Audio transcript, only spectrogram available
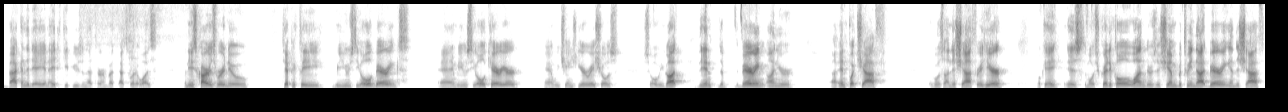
back in the day, and I hate to keep using that term, but that's what it was. When these cars were new, typically we use the old bearings and we use the old carrier and we change gear ratios. So we got the, in, the, the bearing on your uh, input shaft that goes on this shaft right here, okay, is the most critical one. There's a shim between that bearing and the shaft.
